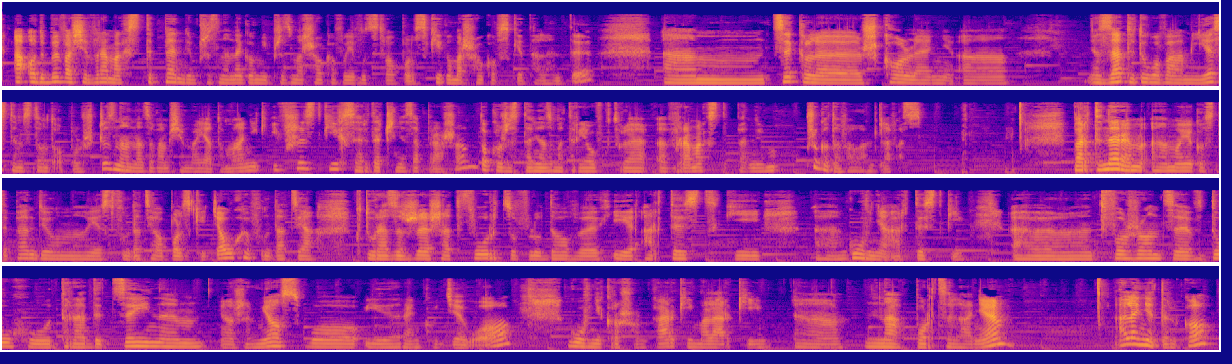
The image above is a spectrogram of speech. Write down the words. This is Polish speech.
a odbywa się w ramach stypendium przyznanego mi przez Marszałka Województwa Opolskiego, Marszałkowskie Talenty. Um, cykl szkoleń uh, zatytułowałam Jestem stąd Opolszczyzna, nazywam się Maja Tomanik i wszystkich serdecznie zapraszam do korzystania z materiałów, które w ramach stypendium przygotowałam dla Was. Partnerem e, mojego stypendium jest Fundacja Opolskie Działchy, fundacja, która zrzesza twórców ludowych i artystki, e, głównie artystki, e, tworzące w duchu tradycyjnym rzemiosło i rękodzieło, głównie kroszonkarki, malarki na porcelanie, ale nie tylko.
